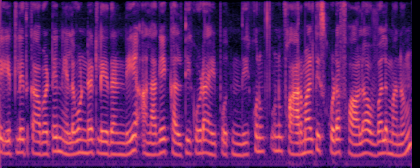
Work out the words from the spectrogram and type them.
చేయట్లేదు కాబట్టి నిలవ ఉండట్లేదండి. అలాగే కల్తీ కూడా అయిపోతుంది. కొన్ని కొన్ని ఫార్మాలిటీస్ కూడా ఫాలో అవ్వాలి మనం.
